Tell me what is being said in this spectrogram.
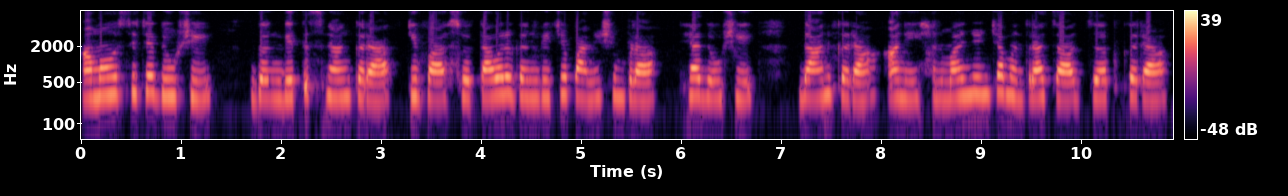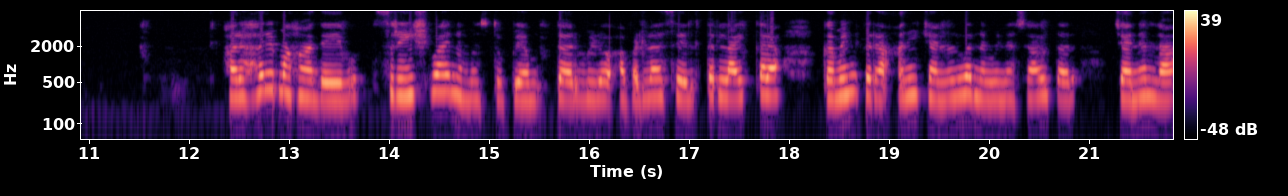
अमावस्येच्या दिवशी गंगेत स्नान करा किंवा स्वतःवर गंगेचे पाणी शिंपडा. ह्या दिवशी दान करा आणि हनुमानजींच्या मंत्राचा जप करा. हर हर महादेव श्री शिवाय नमस्तुभ्यम तर व्हिडिओ आवडला असेल तर लाईक करा कमेंट करा आणि चॅनलवर नवीन असाल तर चॅनलला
